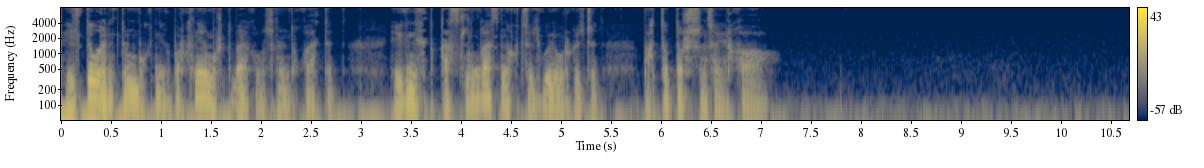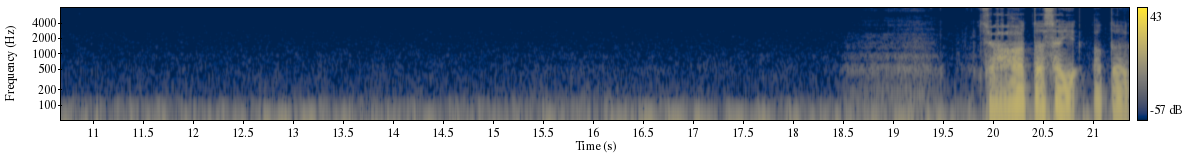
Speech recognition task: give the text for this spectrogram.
элдв амтэн бүхнийг бурхны мөрт байгуулахын тухайтад игнэгт гаслангаас нөхцөлгүй үргэлжид батд оршин сойрхоо За одоо сая одоо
